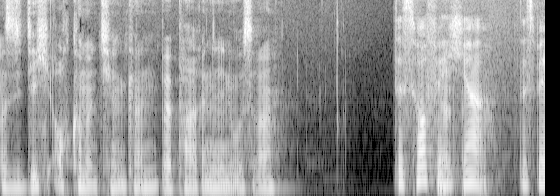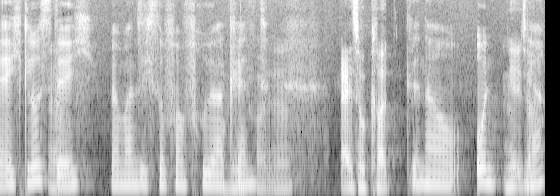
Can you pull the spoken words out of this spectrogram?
sie dich auch kommentieren kann bei Paaren in den USA. Das hoffe ich, ja. Das wäre echt lustig, wenn man sich so von früher Auf kennt. Fall, ja. Er ist auch gerade, Genau. Und Nee, ja.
